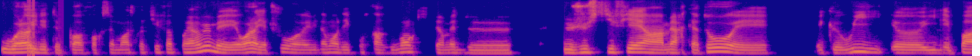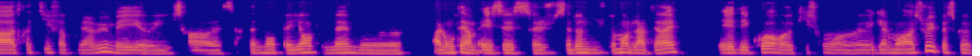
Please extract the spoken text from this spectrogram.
voilà, il n'était pas forcément attractif à première vue, mais voilà, il y a toujours euh, évidemment des contre-arguments qui permettent de, justifier un mercato et que oui, il n'est pas attractif à première vue, mais il sera certainement payant tout de même à long terme. Et ça, ça donne justement de l'intérêt et des corps qui seront également à suivre parce que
